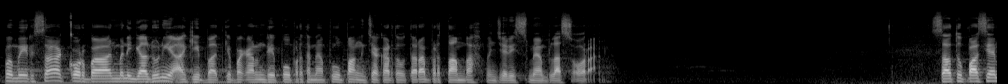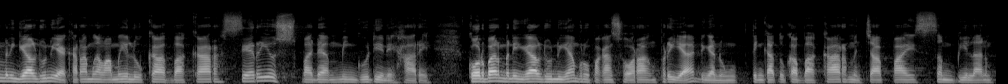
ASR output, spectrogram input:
Pemirsa, korban meninggal dunia akibat kebakaran depo Pertamina Pelumpang, Jakarta Utara bertambah menjadi 19 orang. Satu pasien meninggal dunia karena mengalami luka bakar serius pada minggu dini hari. Korban meninggal dunia merupakan seorang pria dengan tingkat luka bakar mencapai 95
